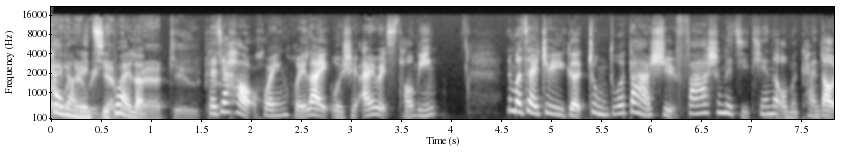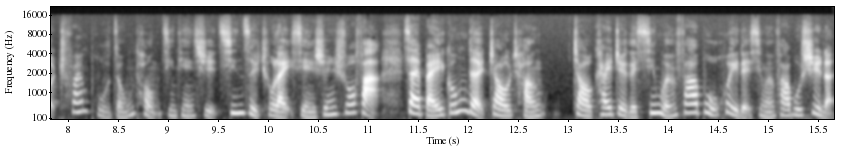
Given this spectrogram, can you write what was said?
太让人奇怪了。大家好，欢迎回来，我是 Iris 陶明。那么在这一个众多大事发生的几天呢，我们看到川普总统今天是亲自出来现身说法，在白宫的照常。召开这个新闻发布会的新闻发布室呢，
